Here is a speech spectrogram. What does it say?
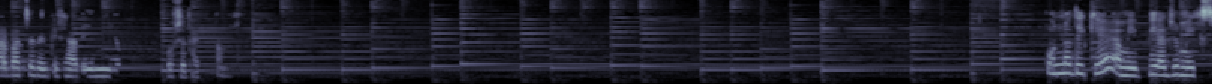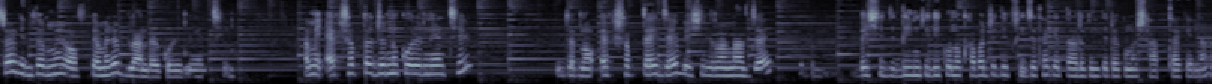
আর বাচ্চাদেরকে সারাদিন নিয়ে বসে থাকতাম। অন্যদিকে আমি পেঁয়াজু মিক্সটা কিন্তু আমি অফ ক্যামেরায় ব্লান্ডার করে নিয়েছি। আমি এক সপ্তাহের জন্য করে নিয়েছি। যেন এক সপ্তাহে যায়, বেশি যেন না যায়। বেশি দিন যদি কোনো খাবার যদি ফ্রিজে থাকে, তাহলে কিন্তু এটা কোনো স্বাদ থাকে না।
